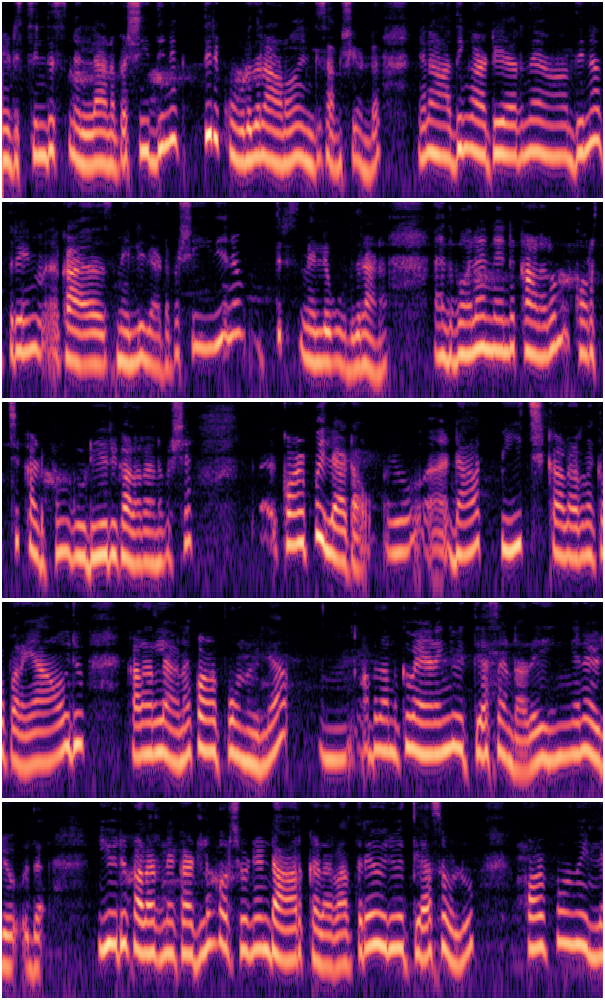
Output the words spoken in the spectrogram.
മെഡിസിന്റെ സ്മെല്ലാണ്. പക്ഷേ ഇതിന് ഇത്തിരി കൂടുതലാണോ എനിക്ക് സംശയമുണ്ട്. ഞാൻ ആദ്യം കാട്ടിയായിരുന്ന അതിന് അത്രയും സ്മെല്ലില്ല കേട്ടോ. പക്ഷേ ഇതിന് ഇത്തിരി സ്മെല്ല് കൂടുതലാണ്. അതുപോലെ തന്നെ എന്റെ കളറും കുറച്ച് കടുപ്പം കൂടിയൊരു കളറാണ്. പക്ഷേ കുഴപ്പമില്ല കേട്ടോ ഒരു ഡാർക്ക് പീച്ച് കളർ എന്നൊക്കെ പറയാം. ആ ഒരു കളറിലാണ് കുഴപ്പമൊന്നുമില്ല. അപ്പോൾ നമുക്ക് വേണമെങ്കിൽ വ്യത്യാസം ഉണ്ട് അത് ഇങ്ങനെ ഒരു ഇത്. ഈ ഒരു കളറിനെക്കാട്ടിലും കുറച്ചുകൂടി ഡാർക്ക് കളർ അത്രേ ഒരു വ്യത്യാസമുള്ളൂ. കുഴപ്പമൊന്നുമില്ല.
